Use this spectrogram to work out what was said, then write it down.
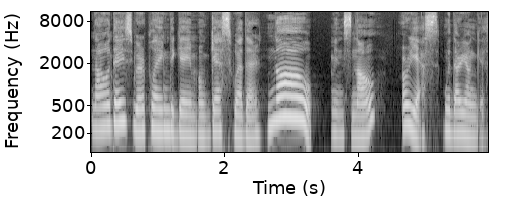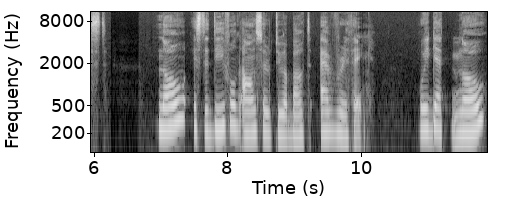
Nowadays, we are playing the game of guess whether no means no or yes with our youngest. No is the default answer to about everything. We get no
